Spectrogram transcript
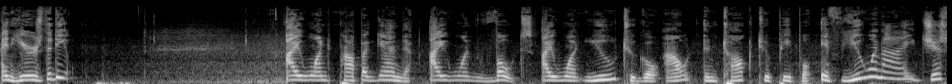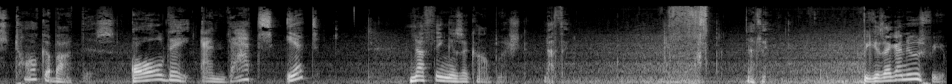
And here's the deal. I want propaganda. I want votes. I want you to go out and talk to people. If you and I just talk about this all day and that's it, nothing is accomplished. Nothing. Nothing. Because I got news for you.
